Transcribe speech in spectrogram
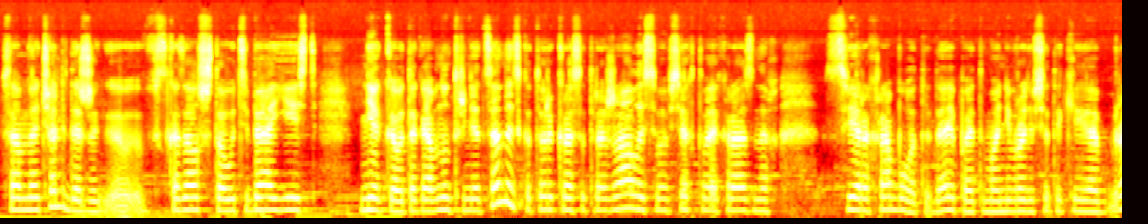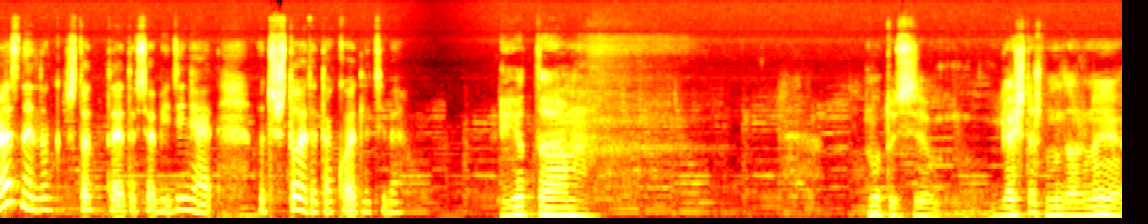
в самом начале даже э, сказал, что у тебя есть некая вот такая внутренняя ценность, которая как раз отражалась во всех твоих разных сферах работы, да, и поэтому они вроде все такие разные, но что-то это все объединяет. Вот что это такое для тебя? И это, ну, то есть э, я считаю, что мы должны, э,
